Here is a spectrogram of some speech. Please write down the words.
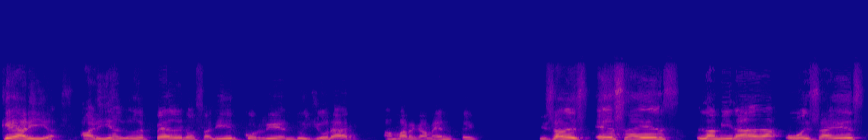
¿Qué harías? ¿Harías lo de Pedro, salir corriendo y llorar? amargamente. Y sabes, esa es la mirada o esa es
